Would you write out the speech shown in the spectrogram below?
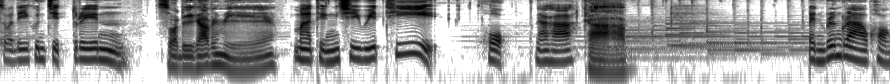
สวัสดีคุณจิตริน สวัสดีครับพี่หมี มาถึงชีวิตที่ 6 นะคะ ครับ เป็นเรื่องราวของ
